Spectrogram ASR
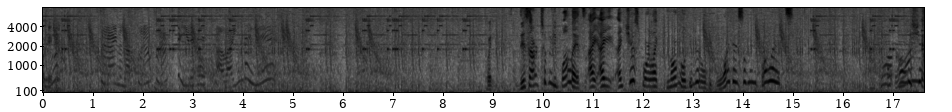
Okay, okay. Wait, these are too many bullets! I, I, I choose for like normal difficulty. Why there's so many bullets? Oh, oh shit.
